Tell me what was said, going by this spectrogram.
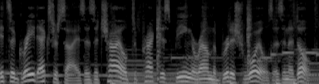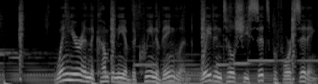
It's a great exercise as a child to practice being around the British royals as an adult. When you're in the company of the Queen of England, wait until she sits before sitting.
